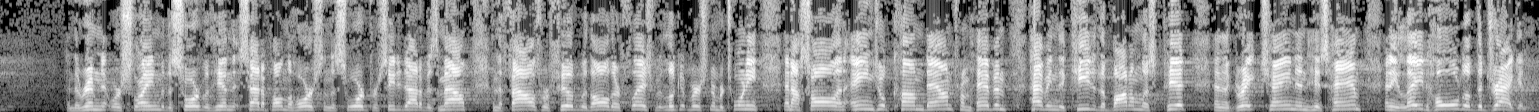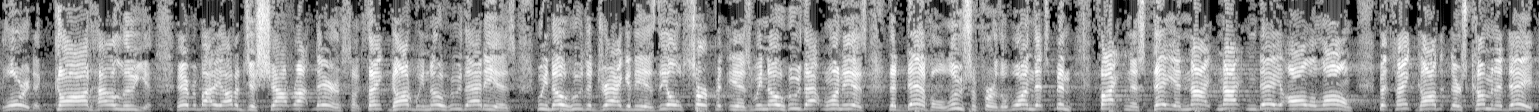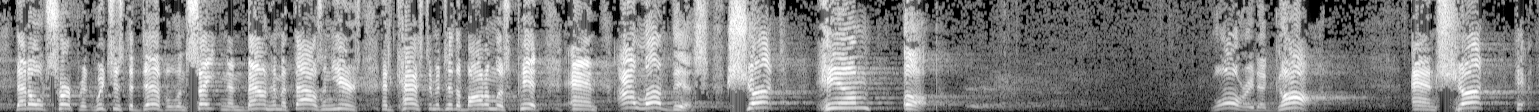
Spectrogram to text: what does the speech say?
And the remnant were slain with the sword with him that sat upon the horse, and the sword proceeded out of his mouth, and the fowls were filled with all their flesh. But look at verse number 20. And I saw an angel come down from heaven, having the key to the bottomless pit and a great chain in his hand, and he laid hold of the dragon. Glory to God, hallelujah. Everybody ought to just shout right there. So thank God we know who that is. We know who the dragon is, the old serpent is. We know who that one is. The devil, Lucifer, the one that's been fighting us day and night, night and day all along. But thank God that there's coming a day day, that old serpent, which is the devil and Satan, and bound him a thousand years and cast him into the bottomless pit. And I love this. Shut him up. Glory to God. And shut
